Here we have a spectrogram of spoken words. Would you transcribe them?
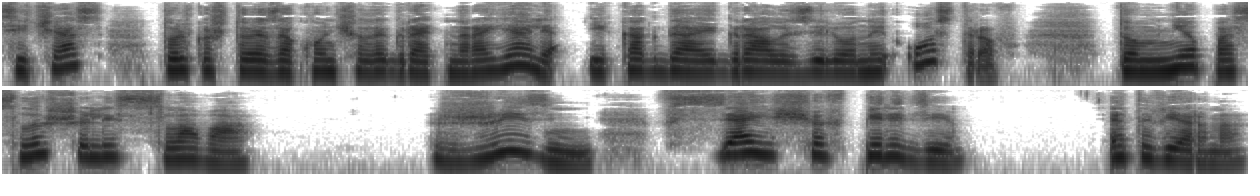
Сейчас только что я закончила играть на рояле, и когда играла «Зеленый остров», то мне послышались слова — Жизнь вся еще впереди. Это верно.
